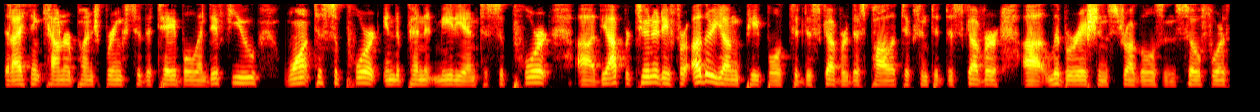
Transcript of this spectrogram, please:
that I think Counterpunch brings to the table. And if you want to support independent media and to support uh, the opportunity for other young people to discover this politics and to discover uh, liberation struggles and so forth,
